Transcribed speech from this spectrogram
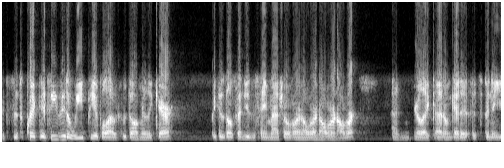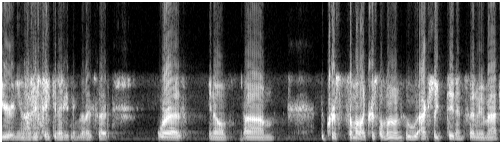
It's it's quick. It's easy to weed people out who don't really care because they'll send you the same match over and over and over and over and you're like, I don't get it. It's been a year and you haven't taken anything that I said. Whereas, you know, um, Chris, someone like Crystal Moon, who actually didn't send me a match,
